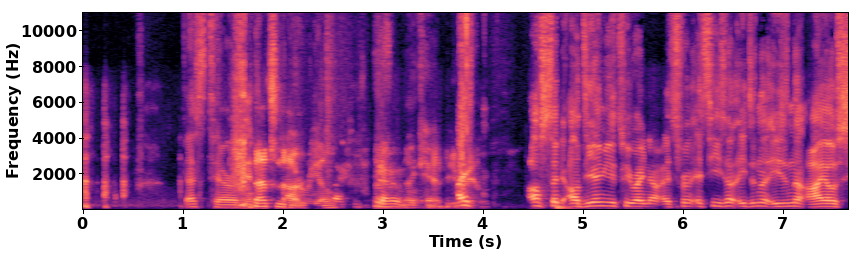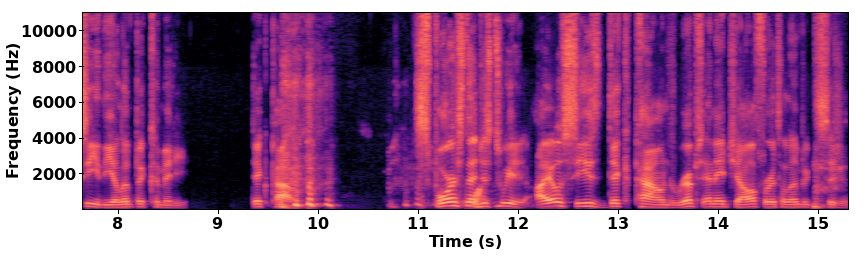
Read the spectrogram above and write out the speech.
That's terrible. That's not real. Yeah. That can't be I- real. I'll send. I'll DM you a tweet right now. It's from. It's he's he's in the he's in the IOC, the Olympic Committee. Dick Pound. Sportsnet just tweeted IOC's Dick Pound rips NHL for its Olympic decision.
